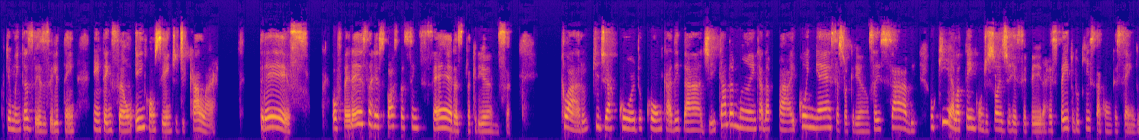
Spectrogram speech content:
porque muitas vezes ele tem intenção inconsciente de calar. Três, ofereça respostas sinceras para a criança. Claro que de acordo com cada idade, cada mãe, cada pai conhece a sua criança e sabe o que ela tem condições de receber a respeito do que está acontecendo.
